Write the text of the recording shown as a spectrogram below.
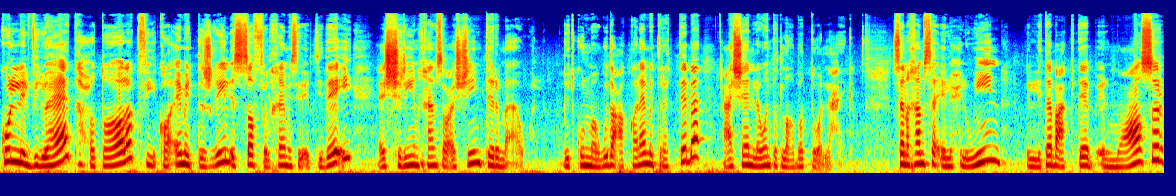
كل الفيديوهات هحطها لك في قائمة تشغيل الصف الخامس الابتدائي 2025 ترم أول. بتكون موجودة على القناة مترتبة عشان لو انت اتلخبطت ولا حاجة. سنة خمسة الحلوين اللي تبع كتاب المعاصر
